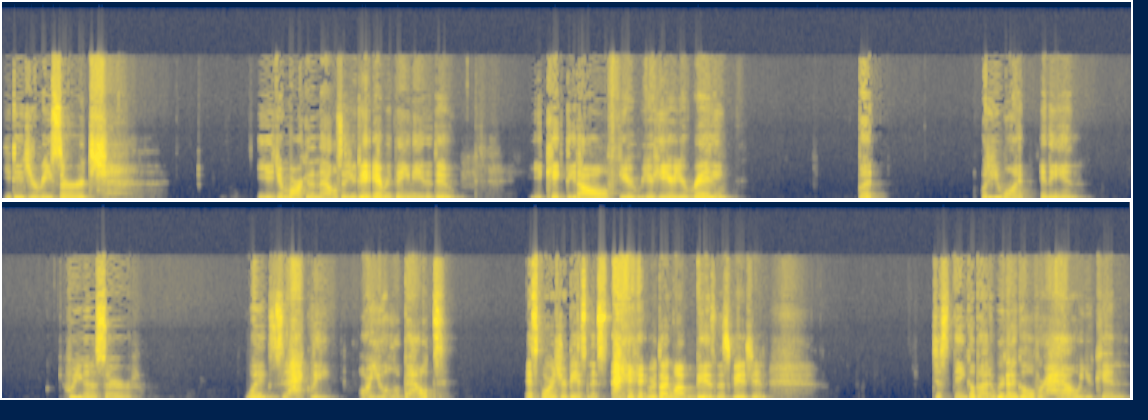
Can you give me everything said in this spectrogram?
You did your research, you did your market analysis, you did everything you needed to do. You kicked it off, you're, you're here, you're ready. But what do you want in the end? Who are you going to serve? What exactly are you all about? As far as your business. We're talking about business vision. Just think about it. We're going to go over how you can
